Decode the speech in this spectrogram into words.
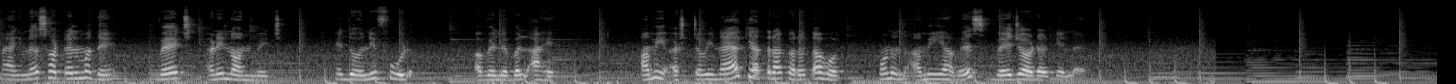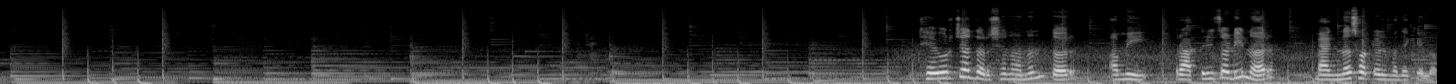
मॅग्नस हॉटेलमध्ये व्हेज आणि नॉनव्हेज हे दोन्ही फूड अवेलेबल आहेत. आम्ही अष्टविनायक यात्रा करत आहोत. म्हणून आम्ही यावेळेस व्हेज ऑर्डर केलं आहे थेऊरच्या दर्शनानंतर आम्ही रात्रीचं डिनर मॅग्नस हॉटेलमध्ये केलं.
